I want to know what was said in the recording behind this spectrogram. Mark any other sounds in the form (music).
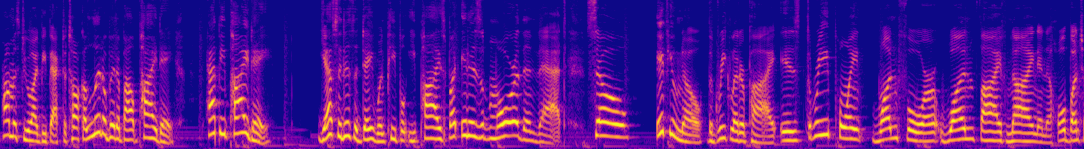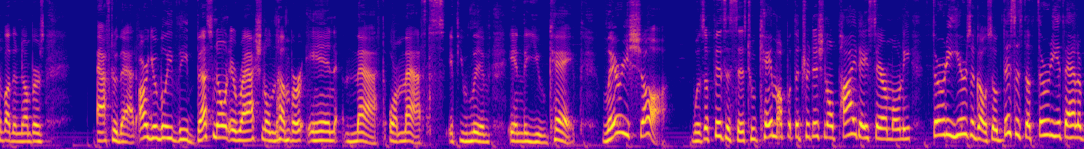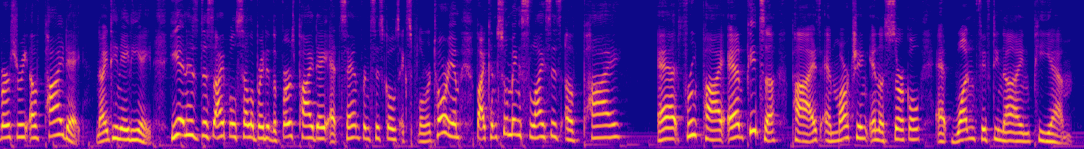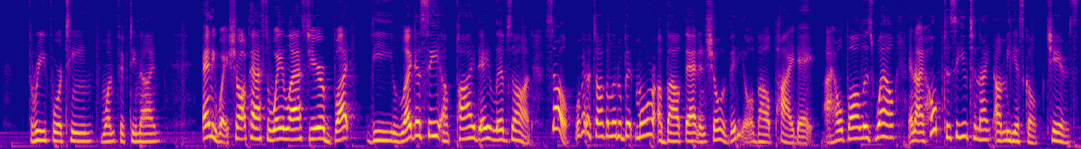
Promised you I'd be back to talk a little bit about Pi Day. Happy Pi Day! Yes, it is a day when people eat pies, but it is more than that. So, if you know, the Greek letter pi is 3.14159 and a whole bunch of other numbers after that. Arguably the best known irrational (laughs) number in math or maths if you live in the UK. Larry Shaw was a physicist who came up with the traditional Pi Day ceremony 30 years ago. So this is the 30th anniversary of Pi Day. 1988. He and his disciples celebrated the first Pi Day at San Francisco's Exploratorium by consuming slices of pie and fruit pie and pizza pies and marching in a circle at 1:59 p.m. 314 159 Anyway, Shaw passed away last year, but the legacy of Pi Day lives on. So, we're going to talk a little bit more about that and show a video about Pi Day. I hope all is well, and I hope to see you tonight on Mediascope. Cheers.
